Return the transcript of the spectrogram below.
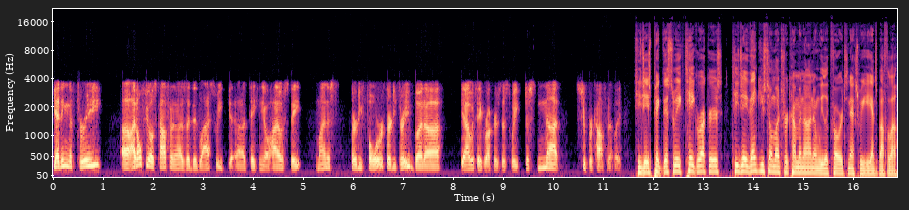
getting the three. Uh, I don't feel as confident as I did last week uh, taking Ohio State minus 34, 33, but uh, yeah, I would take Rutgers this week, just not super confidently. TJ's pick this week, take Rutgers. TJ, thank you so much for coming on, and we look forward to next week against Buffalo.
